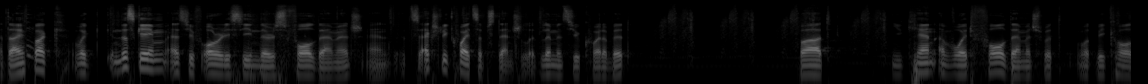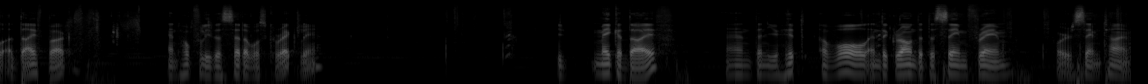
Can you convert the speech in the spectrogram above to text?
A dive bug, like in this game, as you've already seen, there's fall damage, and it's actually quite substantial. It limits you quite a bit. But you can avoid fall damage with what we call a dive bug. And hopefully the setup was correctly. You make a dive, and then you hit a wall and the ground at the same frame, or the same time,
